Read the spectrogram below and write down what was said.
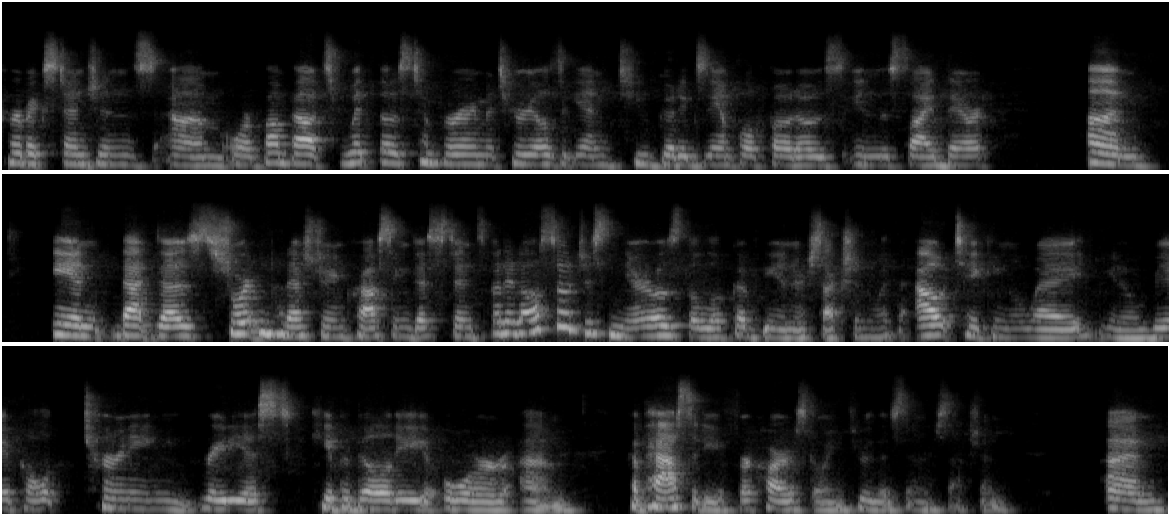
curb extensions um, or bump outs with those temporary materials. Again, two good example photos in the slide there. Um, and that does shorten pedestrian crossing distance, but it also just narrows the look of the intersection without taking away, you know, vehicle turning radius capability or um, capacity for cars going through this intersection. Um,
